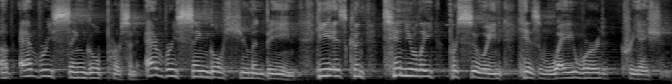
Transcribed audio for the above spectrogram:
of every single person, every single human being. He is continually pursuing his wayward creation.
